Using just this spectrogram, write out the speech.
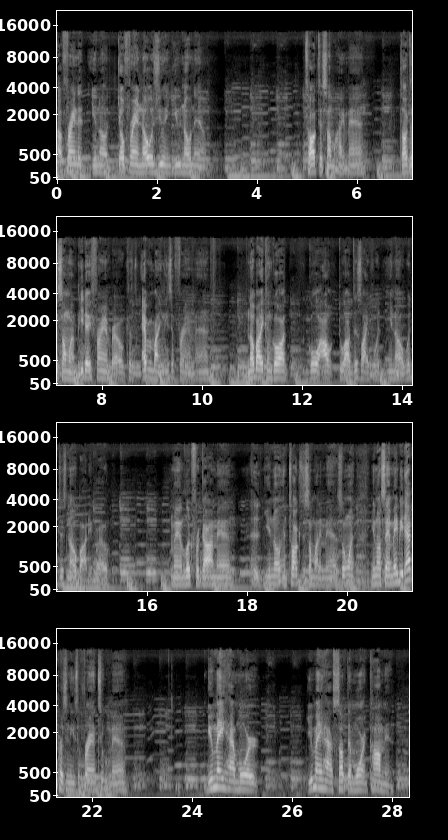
a friend that, you know, your friend knows you and you know them. Talk to somebody, man. Talk to someone. Be their friend, bro. Because everybody needs a friend, man. Nobody can go out go out throughout this life with you know with just nobody, bro. Man, look for God, man. You know, and talk to somebody, man. Someone, you know, what I'm saying maybe that person needs a friend too, man. You may have more. You may have something more in common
